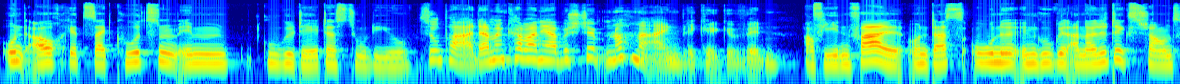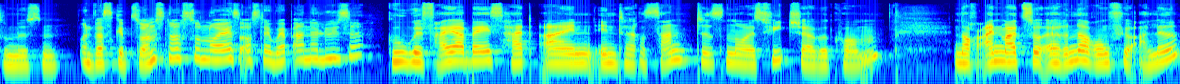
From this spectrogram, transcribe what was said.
und auch jetzt seit kurzem im Google Data Studio. Super, damit kann man ja bestimmt noch mehr Einblicke gewinnen. Auf jeden Fall. Und das ohne in Google Analytics schauen zu müssen. Und was gibt es sonst noch so Neues aus der Webanalyse? Google Firebase hat ein interessantes neues Feature bekommen. Noch einmal zur Erinnerung für alle.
